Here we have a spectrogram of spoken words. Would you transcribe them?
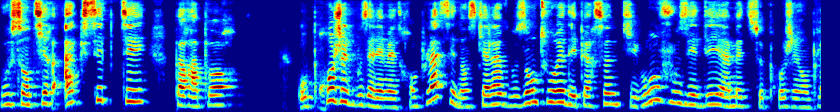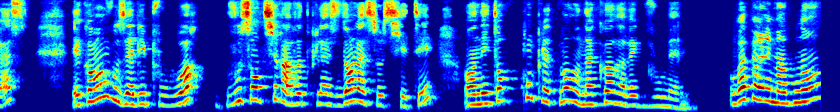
Vous sentir accepté par rapport au projet que vous allez mettre en place et dans ce cas-là, vous entourez des personnes qui vont vous aider à mettre ce projet en place et comment vous allez pouvoir vous sentir à votre place dans la société en étant complètement en accord avec vous-même? On va parler maintenant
